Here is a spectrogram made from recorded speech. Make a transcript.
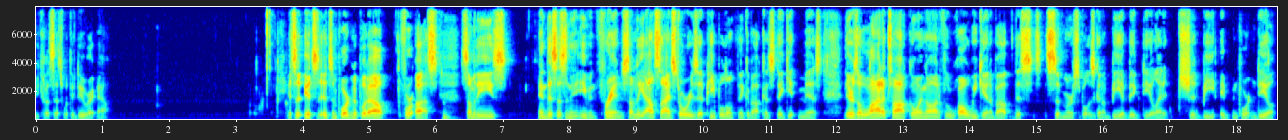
because that's what they do right now it's it's it's important to put out for us some of these and this isn't even fringe some of the outside stories that people don't think about because they get missed. There's a lot of talk going on for the whole weekend about this submersible is going to be a big deal and it should be an important deal.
